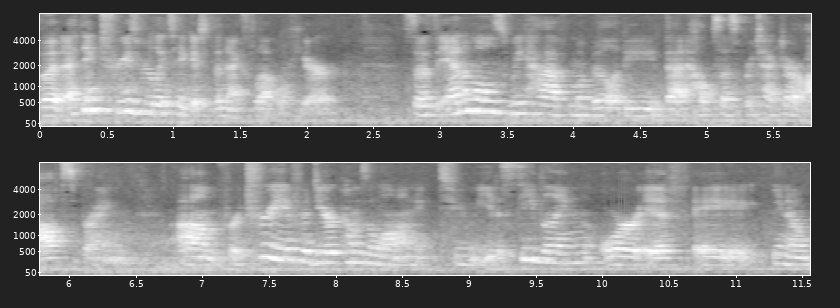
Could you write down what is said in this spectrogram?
But I think trees really take it to the next level here. So as animals, we have mobility that helps us protect our offspring. Um, for a tree, if a deer comes along to eat a seedling, or if a you know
